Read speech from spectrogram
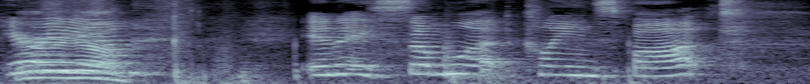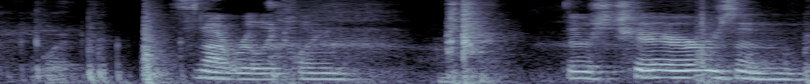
Here Here I we go. in a somewhat clean spot. What? It's not really clean. There's chairs and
